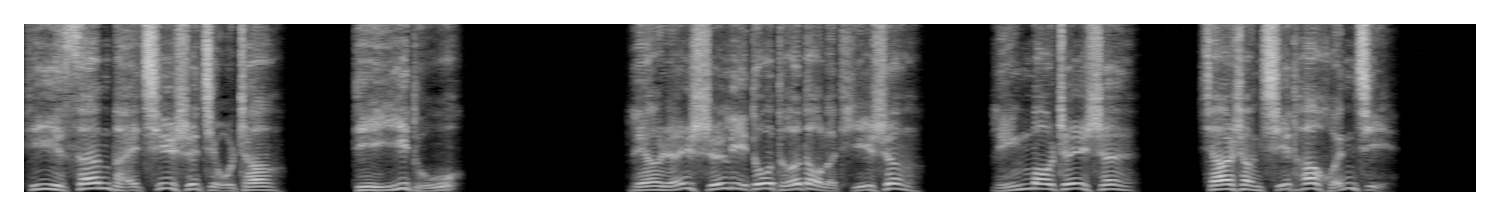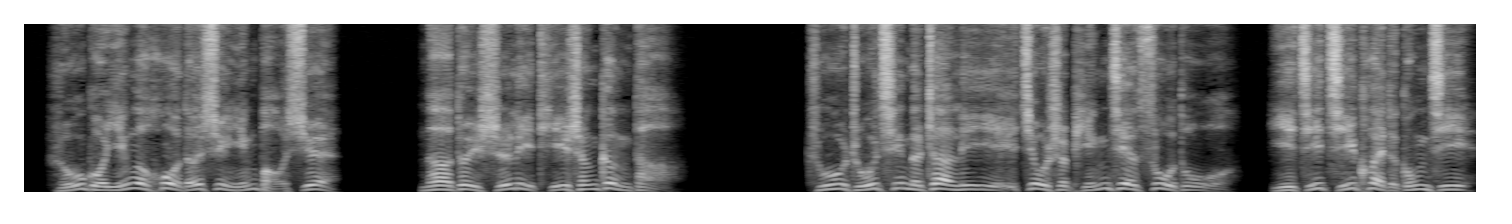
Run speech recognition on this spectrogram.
第三百七十九章第一毒。两人实力都得到了提升，灵猫真身加上其他魂技，如果赢了，获得迅影宝靴，那对实力提升更大。朱竹清的战力就是凭借速度以及极快的攻击，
